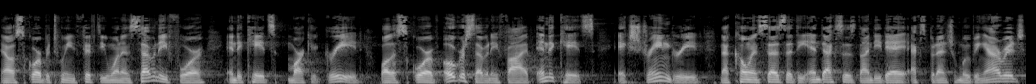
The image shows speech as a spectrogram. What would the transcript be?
Now a score between 51 and 74 indicates market greed, while a score of over 75 indicates extreme greed. Now Cohen says that the index's 90-day exponential moving average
